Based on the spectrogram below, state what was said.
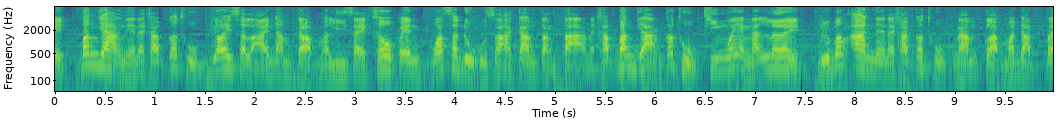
ย บางอย่างเนี่ยนะครับก็ถูกย่อยสลายนำกลับมารีไซเคิลเป็นวัสดุอุตสาหกรรมต่างๆนะครับบางอย่างก็ถูกทิ้งไว้อย่างนั้นเลย หรือบางอันเนี่ยนะครับก็ถูกนำกลับมาดัดแปล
